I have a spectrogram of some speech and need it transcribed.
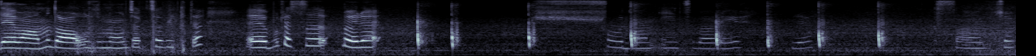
Devamı daha uzun olacak tabii ki de. Ee, burası böyle şuradan itibariyle kısalacak.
